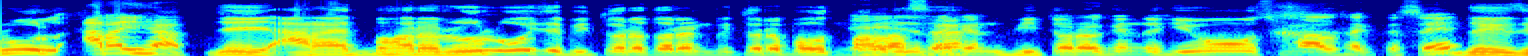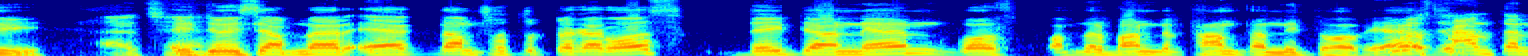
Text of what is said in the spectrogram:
রুল আড়াই হাত। জি আড়াই বহরের রুল। ওই যে ভিতরে ধরেন ভিতরে বহুত মাল আছে। দেখেন ভিতরেও কিন্তু হিউজ মাল থাকতেছে। জি জি। আচ্ছা। এটা আপনার একদম সত্তর টাকা গজ। যেটা নেন গজ আপনার বান্ডেল থান থান নিতে হবে হ্যাঁ? থান থান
